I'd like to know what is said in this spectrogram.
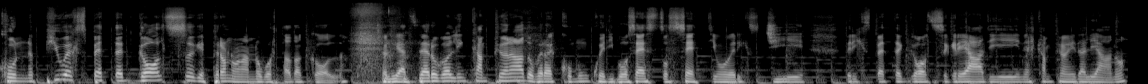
con più expected goals che però non hanno portato a gol. Cioè lui ha zero gol in campionato, però è comunque tipo sesto o settimo per XG, per expected goals creati nel campionato italiano.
